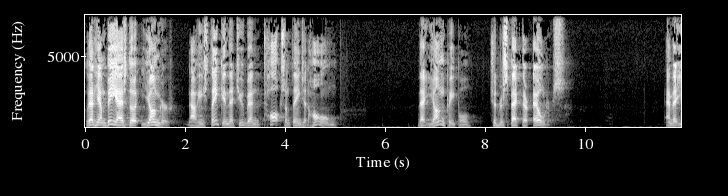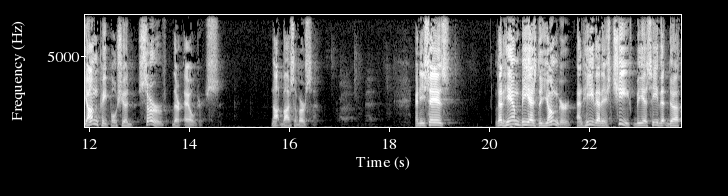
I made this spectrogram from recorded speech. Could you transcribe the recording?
let him be as the younger. Now he's thinking that you've been taught some things at home that young people should respect their elders and that young people should serve their elders. not vice versa. And he says, let him be as the younger, and he that is chief be as he that doth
